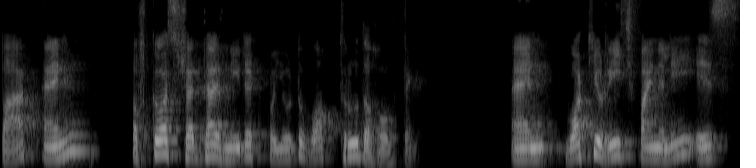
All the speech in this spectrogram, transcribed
path. And of course, Shraddha is needed for you to walk through the whole thing. And what you reach finally is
